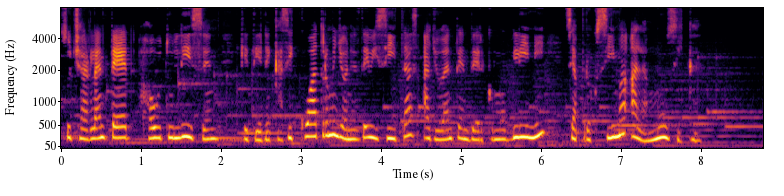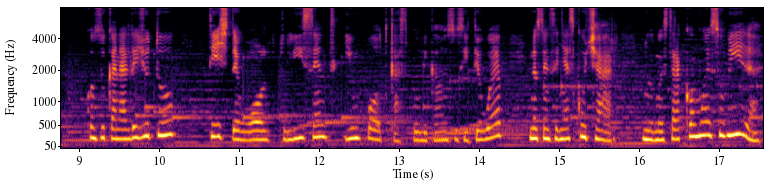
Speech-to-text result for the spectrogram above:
Su charla en TED How to Listen, que tiene casi 4 millones de visitas, ayuda a entender cómo Glini se aproxima a la música con su canal de YouTube Teach the World to Listen y un podcast publicado en su sitio web, nos enseña a escuchar, nos muestra cómo es su vida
